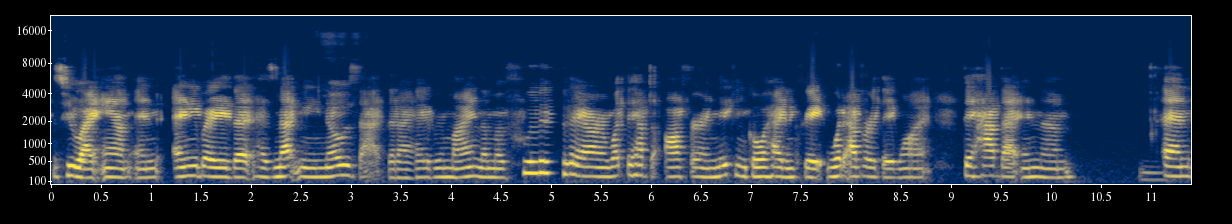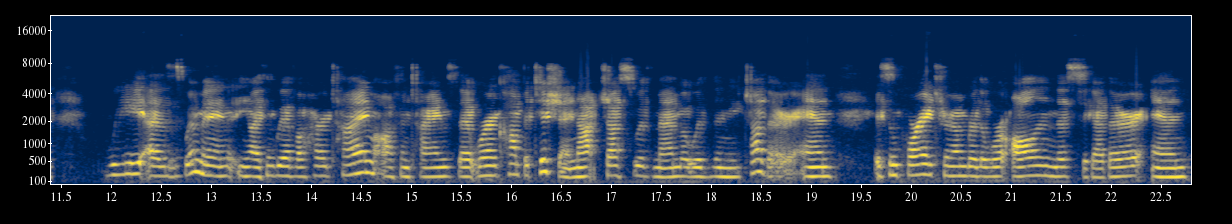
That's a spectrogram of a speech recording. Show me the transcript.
is who I am. And anybody that has met me knows that, that I remind them of who they are and what they have to offer, and they can go ahead and create whatever they want. They have that in them. Mm. And we as women, you know, I think we have a hard time oftentimes that we're in competition, not just with men, but within each other. And it's important to remember that we're all in this together and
